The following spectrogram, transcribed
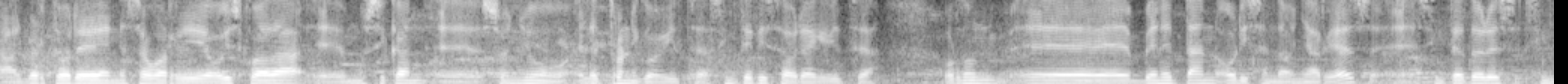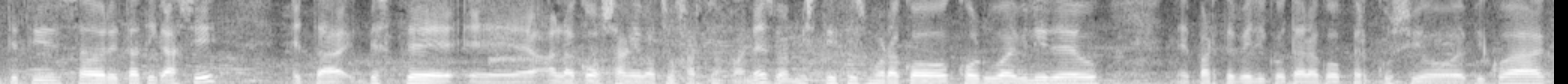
Albertoren ezaugarri ohizkoa da e, musikan e, soinu elektroniko ibiltzea, sintetizadoreak ibiltzea. Orduan, e, benetan hori zen da oinarri, ez? E, sintetizadoretatik hasi eta beste e, alako osagai batzu jartzen joan, ez? Ba, mistizismorako korua ibilideu, e, parte belikotarako perkusio epikoak,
